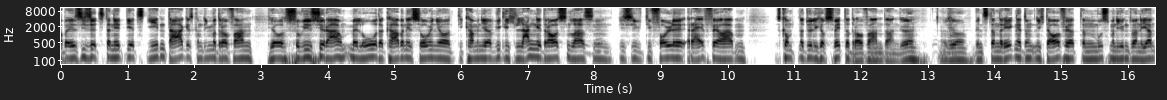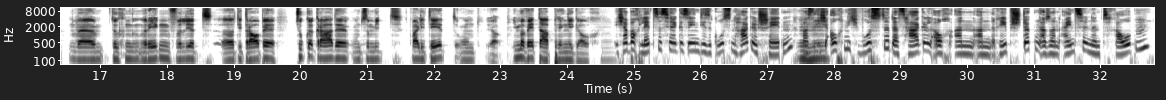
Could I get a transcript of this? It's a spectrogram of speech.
Aber es ist jetzt da nicht jetzt jeden Tag, es kommt immer darauf an, ja, so wie Syrah und Merlot oder Cabernet Sauvignon, die kann man ja wirklich lange draußen lassen, mhm. bis sie die volle Reife haben. Es kommt natürlich aufs Wetter drauf an dann, gell? Also wenn es dann regnet und nicht aufhört, dann muss man irgendwann ernten, weil durch den Regen verliert äh, die Traube Zuckergrade und somit Qualität und ja, immer wetterabhängig auch. Ich habe auch letztes Jahr gesehen diese großen Hagelschäden, was mhm. ich auch nicht wusste, dass Hagel auch an, an Rebstöcken, also an einzelnen Trauben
